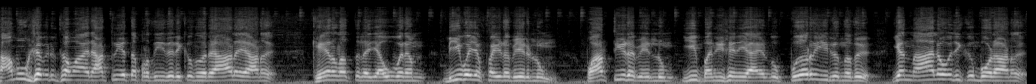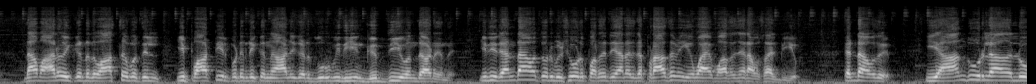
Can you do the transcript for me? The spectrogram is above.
സാമൂഹ്യ വിരുദ്ധമായ രാഷ്ട്രീയത്തെ പ്രതികരിക്കുന്ന ഒരാളെയാണ് കേരളത്തിലെ യൗവനം ഡിവൈഎഫ്ഐയുടെ പേരിലും പാർട്ടിയുടെ പേരിലും ഈ മനുഷ്യനെയായിരുന്നു പേറിയിരുന്നത് എന്നാലോചിക്കുമ്പോഴാണ് നാം ആലോചിക്കേണ്ടത് വാസ്തവത്തിൽ ഈ പാർട്ടിയിൽപ്പെട്ടിരിക്കുന്ന ആളുകളുടെ ദുർവിധിയും ഗദ്ദിയും എന്താണ് എന്ന്. ഇനി രണ്ടാമത്തെ ഒരു വിഷയോട് പറഞ്ഞിട്ട് ഞാൻ അതിന്റെ പ്രാഥമികമായ വാദം ഞാൻ അവസാനിപ്പിക്കും. രണ്ടാമത് ഈ ആന്തൂരിലാണല്ലോ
